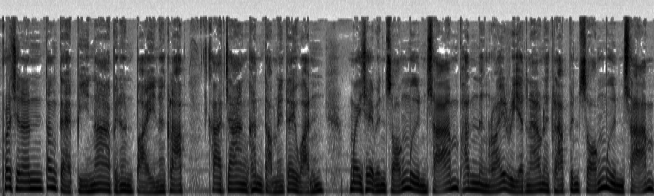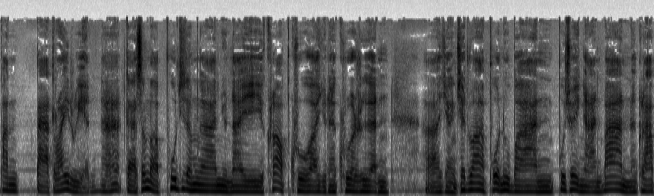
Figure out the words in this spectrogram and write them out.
เพราะฉะนั้นตั้งแต่ปีหน้าเป็นต้นไปนะครับ ค่าจ้างขั้นต่ำในไต้หวัน ไม่ใช่เป็น 23,100 เหรียญแล้วนะครับเป็น23,800 เหรียญนะฮะแต่สำหรับผู้ที่ทำงานอยู่ในครอบครัวอยู่ในครัวเรือนอย่างเช่นว่าผู้อนุบาลผู้ช่วยงานบ้านนะครับ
